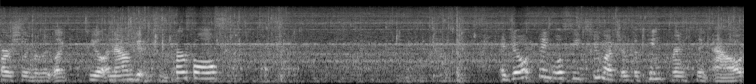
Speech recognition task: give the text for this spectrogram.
partially really like the teal. And now I'm getting some purple. I don't think we'll see too much of the pink rinsing out.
